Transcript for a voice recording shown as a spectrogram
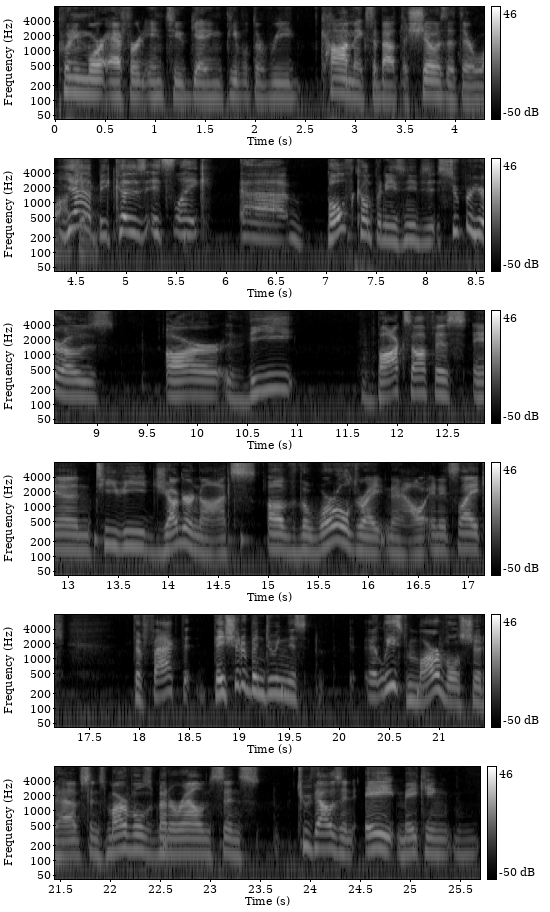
putting more effort into getting people to read comics about the shows that they're watching. Yeah, because it's like uh, both companies need to, superheroes are the box office and TV juggernauts of the world right now, and it's like the fact that they should have been doing this. At least Marvel should have, since Marvel's been around since 2008, making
